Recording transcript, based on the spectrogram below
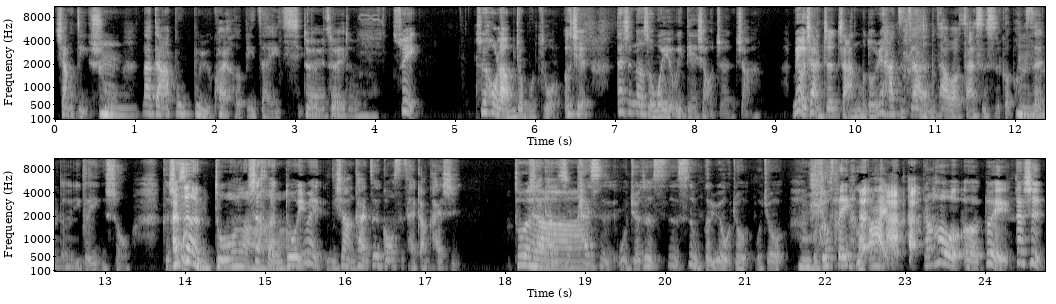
相抵触，嗯，那大家不不愉快，何必在一起，对对不对？所以，所以后来我们就不做，而且，但是那时候我也有一点小挣扎，没有像你挣扎那么多，因为它只占我们差不多三四十个 percent 的一个营收，可是还是很多了，是很多，因为你想想看，这个公司才刚开始。对才刚啊，开始，我觉得四四五个月我就我就嗯我就 say goodbye 了。然后呃，对，但是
